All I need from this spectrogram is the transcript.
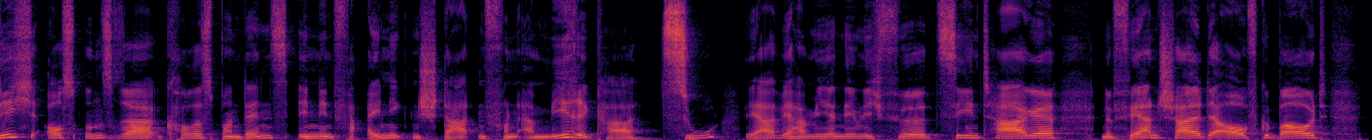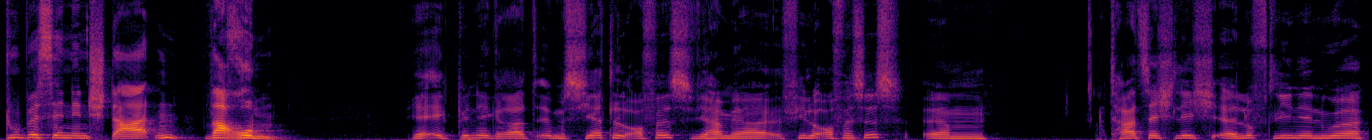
dich aus unserer Korrespondenz in den Vereinigten Staaten von Amerika zu. Ja, wir haben hier nämlich für zehn Tage eine Fernschalte aufgebaut. Du bist in den Staaten. Warum? Ja, ich bin hier gerade im Seattle Office. Wir haben ja viele Offices. Ähm, tatsächlich äh, Luftlinie nur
